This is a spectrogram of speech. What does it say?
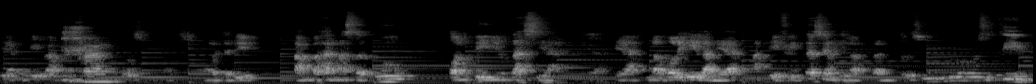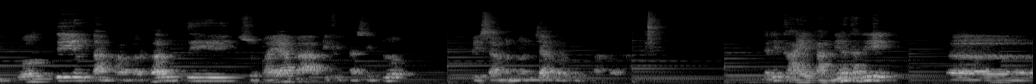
yang dilakukan terus menerus. Oh, jadi tambahan Mas Teguh kontinuitasnya. Ya, nggak boleh hilang ya. Aktivitas yang dilakukan terus menerus, rutin rutin tanpa berhenti supaya apa aktivitas itu bisa menunjang pertumbuhan rohani. Jadi kaitannya tadi eh,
